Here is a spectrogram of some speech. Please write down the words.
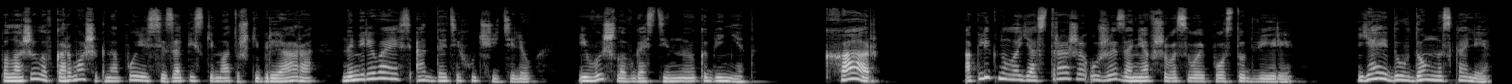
Положила в кармашек на поясе записки матушки Бриара, намереваясь отдать их учителю, и вышла в гостиную кабинет. «Кхар!» — окликнула я стража, уже занявшего свой пост у двери. «Я иду в дом на скале».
